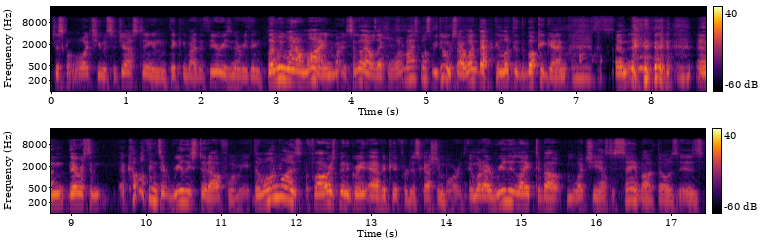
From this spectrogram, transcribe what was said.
just what she was suggesting and thinking about the theories and everything. Then we went online. Suddenly I was like, well, what am I supposed to be doing? So I went back and looked at the book again, and and there were some a couple things that really stood out for me. The one was Flower's been a great advocate for discussion boards, and what I really liked about what she has to say about those is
